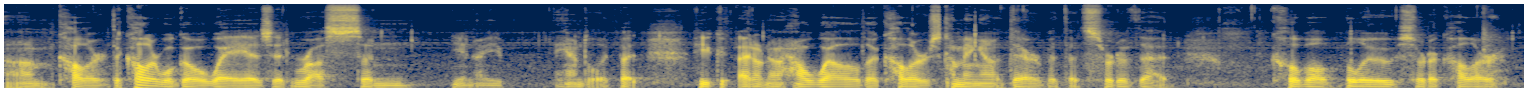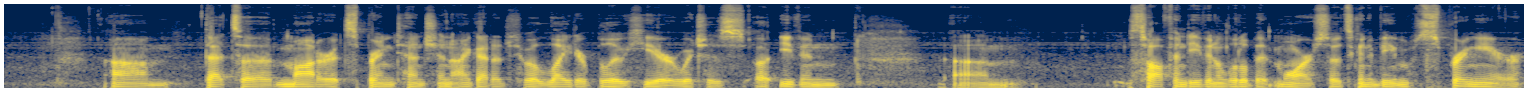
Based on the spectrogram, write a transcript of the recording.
um, color. The color will go away as it rusts and you know you handle it. But if you could, I don't know how well the color is coming out there, but that's sort of that cobalt blue sort of color. Um, that's a moderate spring tension. I got it to a lighter blue here, which is uh, even um, softened even a little bit more. So it's going to be springier,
